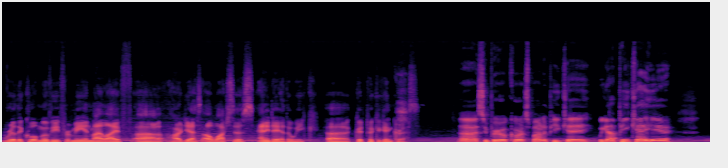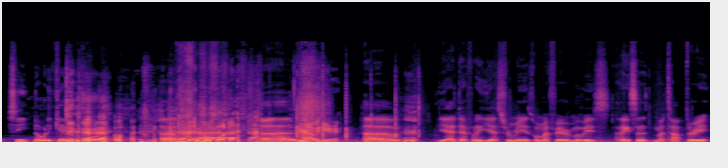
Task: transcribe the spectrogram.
really cool movie for me in my life. Uh, hard yes, I'll watch this any day of the week. Uh, good pick again, Chris. Uh, superhero correspondent PK. We got PK here. See, nobody cares. uh, uh, out here. Um, yeah, definitely yes for me. It's one of my favorite movies. I think it's in my top three.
